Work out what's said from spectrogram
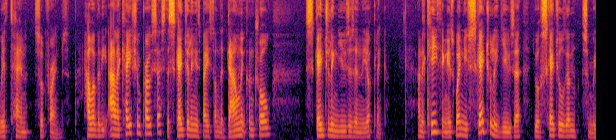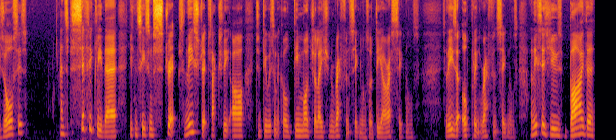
with 10 subframes. However, the allocation process, the scheduling is based on the downlink control, scheduling users in the uplink. And the key thing is when you schedule a user, you'll schedule them some resources, and specifically there, you can see some strips. And these strips actually are to do with something called demodulation reference signals or DRS signals. So these are uplink reference signals. And this is used by the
